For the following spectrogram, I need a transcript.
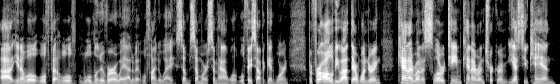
uh, you know we'll we'll we'll we'll maneuver our way out of it. We'll find a way some somewhere somehow. We'll we'll face off again, Warren. But for all of you out there wondering, can I run a slower team? Can I run Trick Room? Yes, you can.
